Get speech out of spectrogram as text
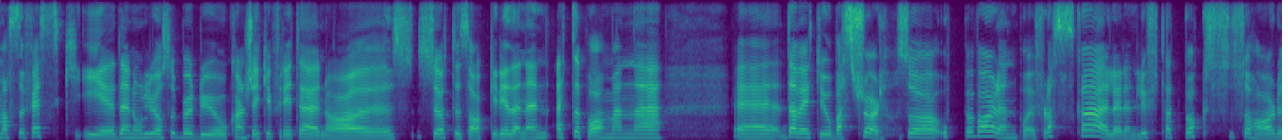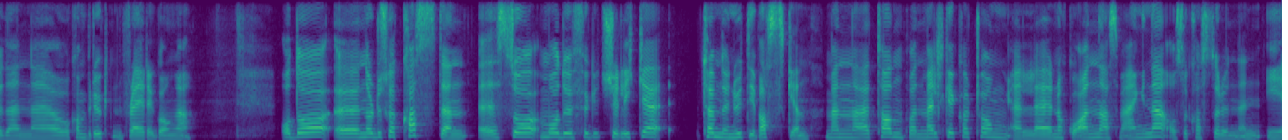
masse fisk i den olja, så bør du jo kanskje ikke fritere noen søte saker i den etterpå, men eh, det vet du jo best sjøl. Så oppbevar den på ei flaske eller en lufttett boks, så har du den og kan bruke den flere ganger. Og da, eh, når du skal kaste den, eh, så må du for guds skyld ikke tømme den ut i vasken, men eh, ta den på en melkekartong eller noe annet som er egnet, og så kaster du den i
